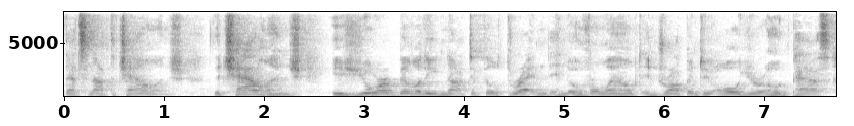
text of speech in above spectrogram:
that's not the challenge. The challenge is your ability not to feel threatened and overwhelmed and drop into all your own past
